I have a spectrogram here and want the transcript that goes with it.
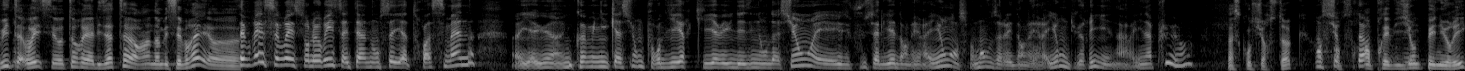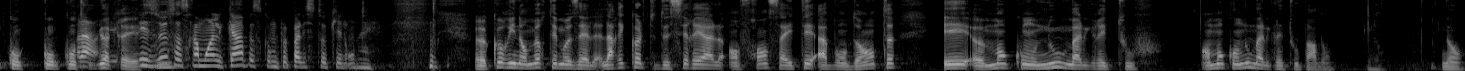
vite, oui, c'est autoréalisateur. Hein. Non, mais c'est vrai. Euh... C'est vrai, c'est vrai. Sur le riz, ça a été annoncé il y a trois semaines. Euh, il y a eu une communication pour dire qu'il y avait eu des inondations et vous alliez dans les rayons. En ce moment, vous allez dans les rayons du riz, il n'y en a plus. Hein parce qu'on surstocke, en, surstock, en, prévision de pénurie qu'on qu contribue voilà. à créer. Les œufs, ça sera moins le cas parce qu'on ne peut pas les stocker longtemps. Oui. euh, Corinne, en Meurthe-et-Moselle, la récolte de céréales en France a été abondante et euh, manquons-nous malgré tout? En manquons-nous malgré tout, pardon non,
